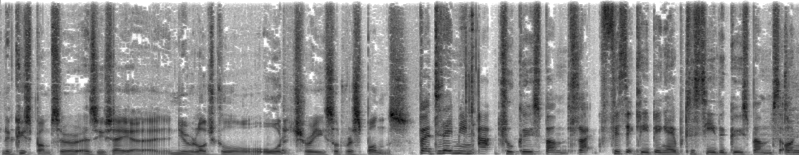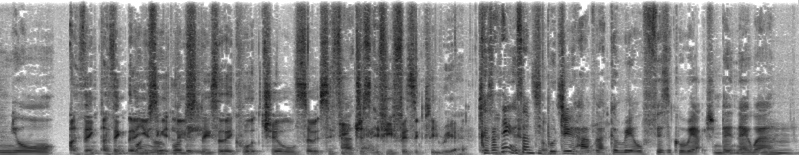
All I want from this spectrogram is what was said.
you know, goosebumps are, as you say, a neurological or auditory sort of response. But do they mean actual goosebumps, like physically being able to see the goosebumps on your? I think I think they're using it body. loosely, so they call it chills. So it's if you Okay. just if you physically react. Because I think in some people do have way. like a real physical reaction, don't they? Where hmm.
